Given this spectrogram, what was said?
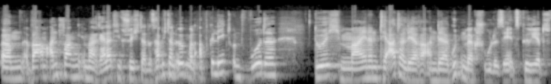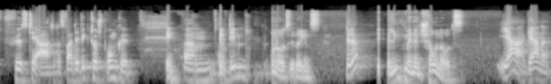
ähm, war am Anfang immer relativ schüchtern. Das habe ich dann irgendwann abgelegt und wurde durch meinen Theaterlehrer an der Gutenberg-Schule sehr inspiriert fürs Theater. Das war der Viktor Sprunkel. Okay. Ähm, und dem Shownotes übrigens. Bitte? Ich verlinke mir in den Shownotes. Ja, gerne.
